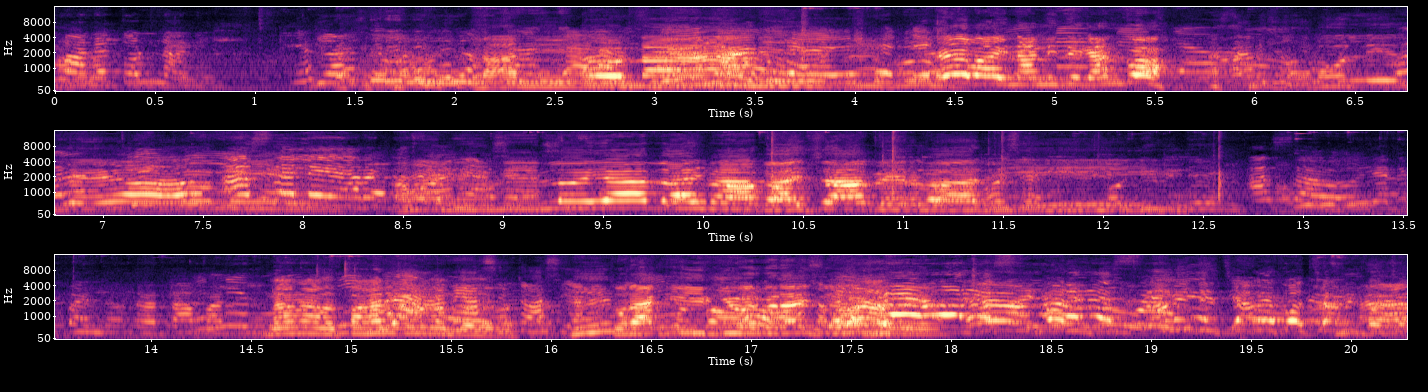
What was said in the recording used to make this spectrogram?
মানে তোর নানি। নানি গো নানি এ ভাই নানিতে গান কো বলি যে আমার দিদি লইয়া যাইবা বাইসা বের বাড়ি আচ্ছা না না না না, পাহাড়ি গান গান। তোরা কি ইরকি করবে রাইছ আমি দিচ্ছি আমি করছি আমি করছি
